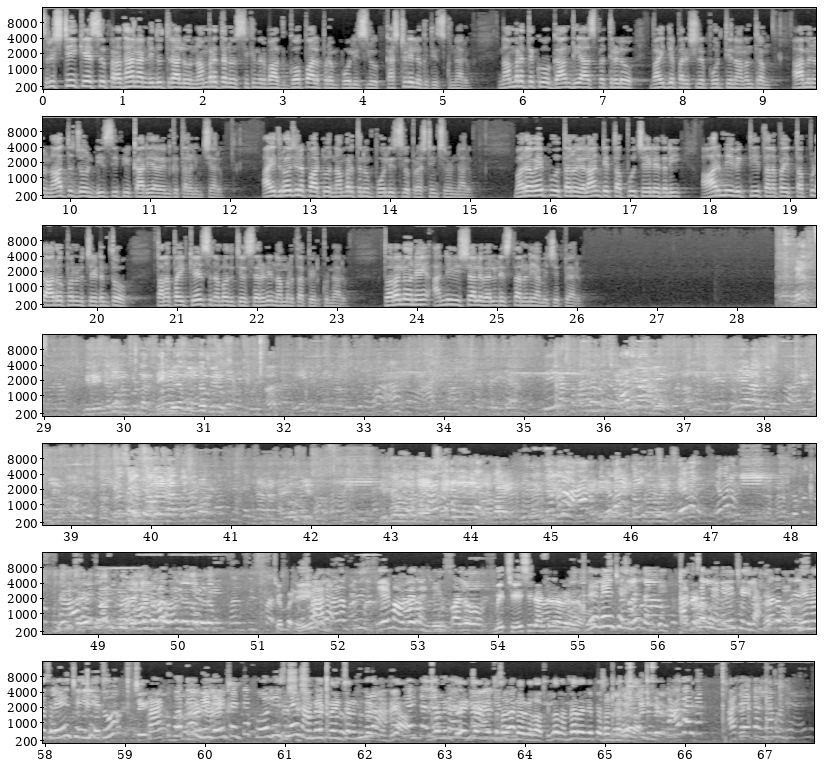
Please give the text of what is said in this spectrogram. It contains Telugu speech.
సృష్టి కేసు ప్రధాన నిందితురాలు నమ్రతను సికింద్రాబాద్ గోపాలపురం పోలీసులు కస్టడీలోకి తీసుకున్నారు. నమ్రతకు గాంధీ ఆసుపత్రిలో వైద్య పరీక్షలు పూర్తయిన అనంతరం ఆమెను నార్త్ జోన్ డీసీపీ కార్యాలయానికి తరలించారు. ఐదు రోజుల పాటు నమ్రతను పోలీసులు ప్రశ్నించనున్నారు. మరోవైపు తను ఎలాంటి తప్పు చేయలేదని ఆర్మీ వ్యక్తి తనపై తప్పుడు ఆరోపణలు చేయడంతో తనపై కేసు నమోదు చేశారని నమ్రత పేర్కొన్నారు. త్వరలోనే అన్ని విషయాలు వెల్లడిస్తానని ఆమె చెప్పారు. మేడం మీరు ఏం చెప్పాలనుకుంటున్నారు దీని మీద మొత్తం మీరు ఎవరు చెప్పండి. ఏం? అవలేదండి. వాళ్ళు మీరు చేసిరు అంటున్నారు కదా. నేనేం చేయలేదండి. అసలు నేనేం చేయలే. నేను అసలు ఏం చేయలేదు. కాకపోతే వీళ్ళు ఏంటంటే పోలీసులే పిల్లలు చెప్పేసి అంటారు కదా. అదే కల్లా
